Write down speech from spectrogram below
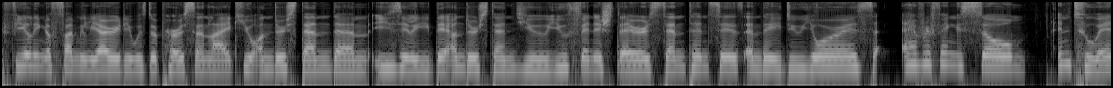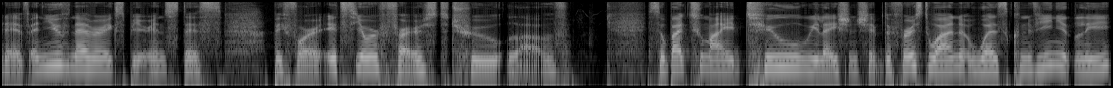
feeling of familiarity with the person, like you understand them easily, they understand you, you finish their sentences and they do yours. Everything is so intuitive, and you've never experienced this before. It's your first true love. So back to my two relationship. The first one was conveniently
